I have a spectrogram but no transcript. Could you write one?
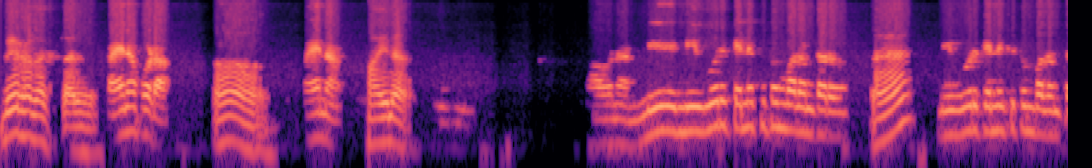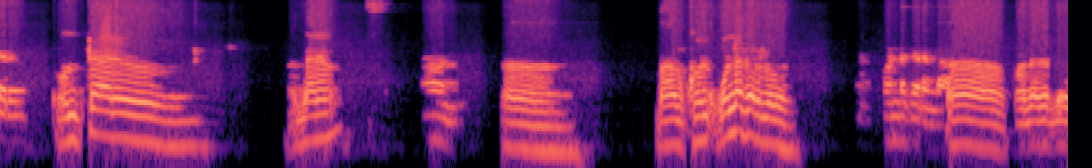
మేకలు నడుపుతారు పైన కూడా? ఆ, పైన? పైన. అవునండి మీ మీ ఊరికి ఎన్ని కుటుంబాలు ఉంటారు? ఆ? మీ ఊరికి ఎన్ని కుటుంబాలు ఉంటారు? ఉంటారు. అందరం? అవును. మా కొండదరంలో. కొండదొరలు?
